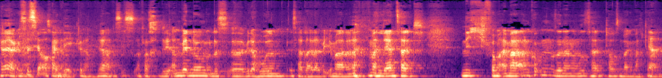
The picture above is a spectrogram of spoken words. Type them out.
Ja, ja, genau. Es ist ja auch ein genau, Weg. Genau. Ja, das ist einfach die Anwendung und das äh, Wiederholen ist halt leider wie immer. Ne? Man lernt es halt nicht vom einmal angucken, sondern man muss es halt tausendmal gemacht Ja. haben.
